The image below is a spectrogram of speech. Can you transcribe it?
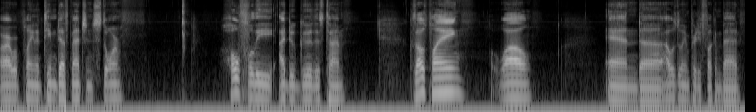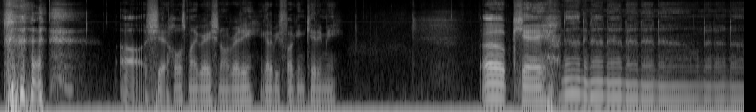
Alright, we're playing a team deathmatch in Storm. Hopefully, I do good this time. Because I was playing a while, and uh, I was doing pretty fucking bad. oh shit, host migration already? You gotta be fucking kidding me. Okay. No, no, no, no, no, no, no, no, no.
